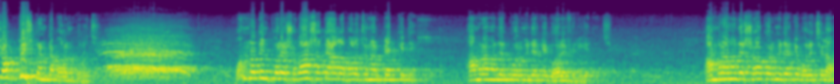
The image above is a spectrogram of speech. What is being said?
চব্বিশ ঘণ্টা পালন করেছে। পনেরো দিন পরে সবার সাথে আলাপ আলোচনার প্রেক্ষিতে আমরা আমাদের কর্মীদেরকে ঘরে ফিরিয়ে দিচ্ছি আমরা আমাদের সহকর্মীদেরকে বলেছিলাম,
